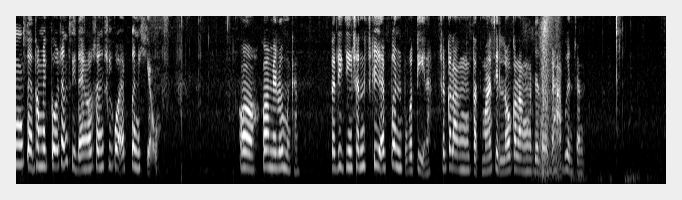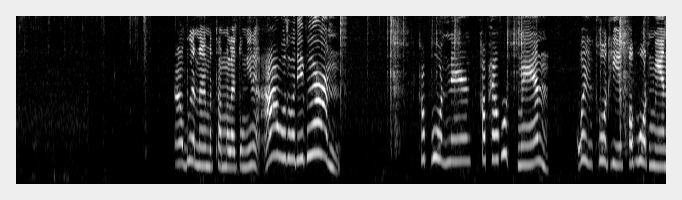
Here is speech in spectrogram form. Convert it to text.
ม แต่ทำไมตัวฉันสีแดงแล้วฉันชื่อว่าแอปเปิลเขียวเออก็ไม่รู้เหมือนกัน แต่จริงๆ ฉันชื่อแอปเปิลปกตินะ ฉันกำลังตัดไม้เสร็จแล้วกำลังจะเดินไปหาเพื่อนฉันาวเพื่อนนายมาทำอะไรตรงนี้เนี่ย อ้าวสวัสดีเพื่อนข้าวโพดแมนข้าวแพวโพดแมน โอ้ย โทษทีข้าวโพดแมน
